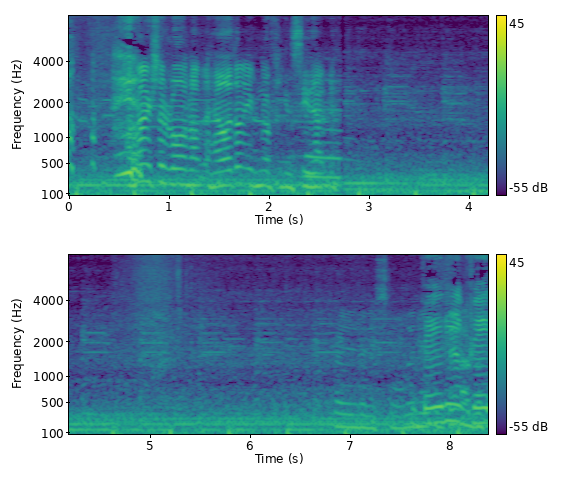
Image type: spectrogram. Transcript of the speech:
I'm actually rolling up the hill. I don't even know if you can see that. Slowly. Very, very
